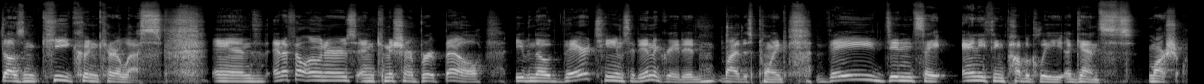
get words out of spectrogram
doesn't he couldn't care less. And NFL owners and Commissioner Bert Bell, even though their teams had integrated by this point, they didn't say anything publicly against Marshall.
